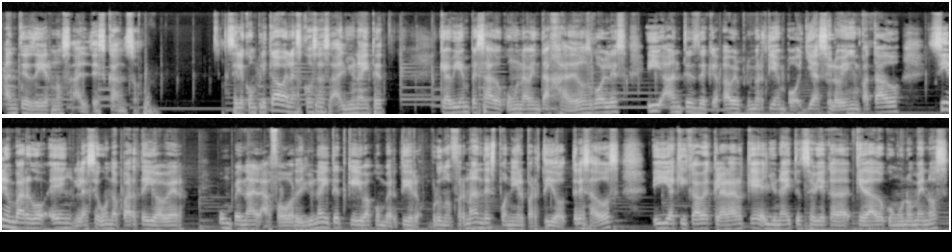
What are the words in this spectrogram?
antes de irnos al descanso. Se le complicaban las cosas al United que había empezado con una ventaja de dos goles y antes de que acabe el primer tiempo ya se lo habían empatado. Sin embargo, en la segunda parte iba a haber un penal a favor del United que iba a convertir Bruno Fernández, ponía el partido 3 a 2 y aquí cabe aclarar que el United se había quedado con uno menos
